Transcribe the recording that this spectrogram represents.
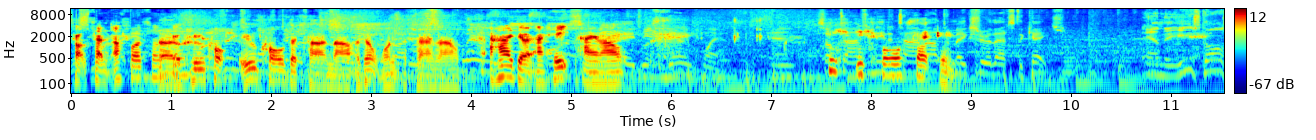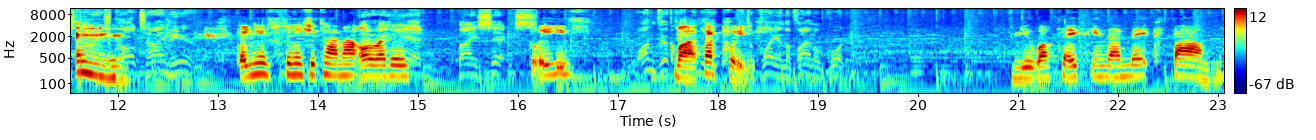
Top 10 up or something? Uh, who, call, who called the timeout? I don't want the timeout. I don't. I hate timeouts. 64 seconds. Can you finish your timeout already? Please? Come on, I said please. You are taking the mic, fam.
